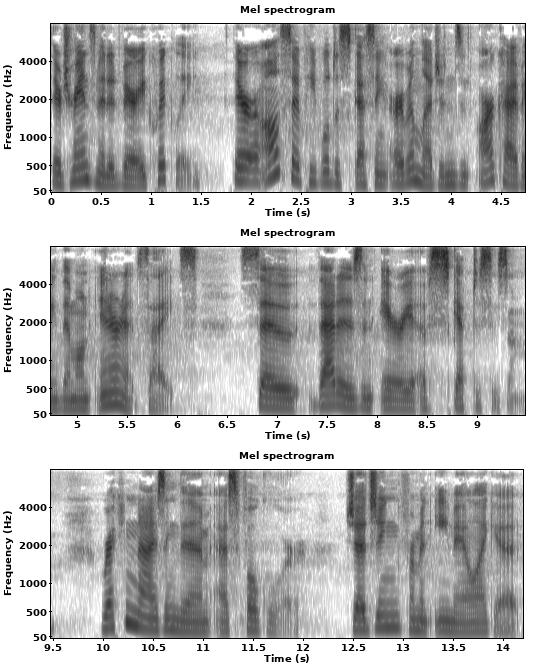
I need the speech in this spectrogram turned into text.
They're transmitted very quickly. There are also people discussing urban legends and archiving them on internet sites. So that is an area of skepticism. Recognizing them as folklore. Judging from an email I get,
